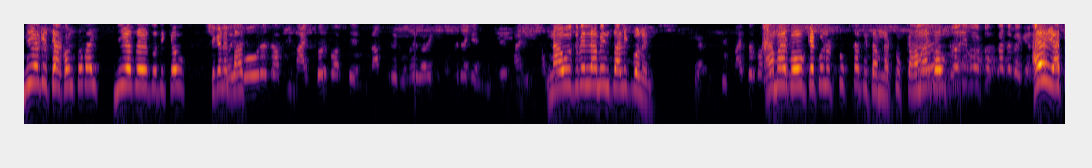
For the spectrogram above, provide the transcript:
নিয়ে গেছে। এখন তো ভাই নিয়ে যায় যদি কেউ সেখানে মিন জালিক বলেন। আমার বউকে কোনো টুক্কা দিতাম না টুক্কা আমার বউ এই এত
